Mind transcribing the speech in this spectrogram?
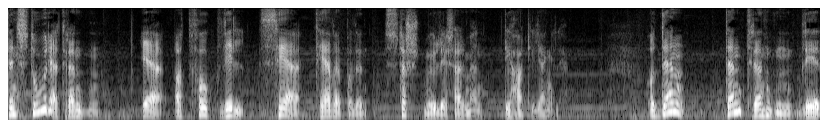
Den store trenden er at folk vil se TV på den størst mulige skjermen de har tilgjengelig. Og den, den trenden blir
